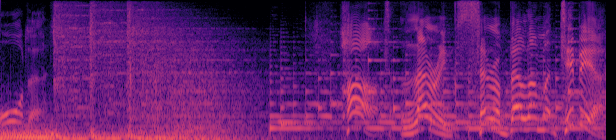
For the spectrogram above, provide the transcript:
order. Heart, larynx, cerebellum, tibia.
